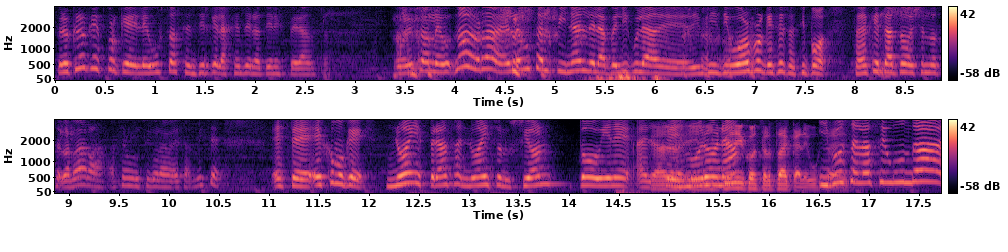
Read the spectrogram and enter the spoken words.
Pero creo que es porque le gusta sentir que la gente no tiene esperanza. Por eso le No, de verdad, a él le gusta el final de la película de, Infinity War porque es eso, es tipo, ¿sabes que está todo yéndose, verdad? Hacemos un con la cabeza, ¿viste? Este, es como que no hay esperanza, no hay solución, todo viene, al- claro, se desmorona. Imperio contraataca le gusta. Y vos en la segunda,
